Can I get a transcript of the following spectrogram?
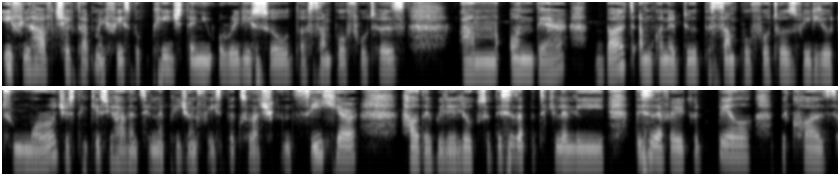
If you have checked out my facebook page then you already saw the sample photos um on there. But i'm gonna do the sample photos video tomorrow just in case you haven't seen my page on facebook so that you can see here how they really look. So this is a particularly this is a very good bale because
